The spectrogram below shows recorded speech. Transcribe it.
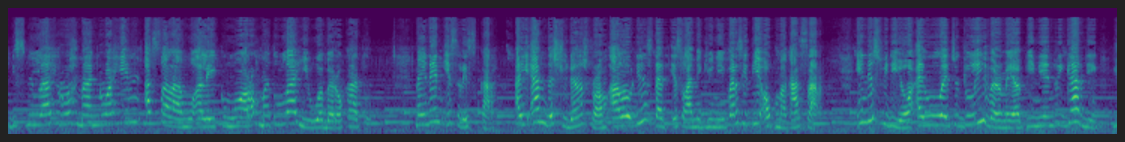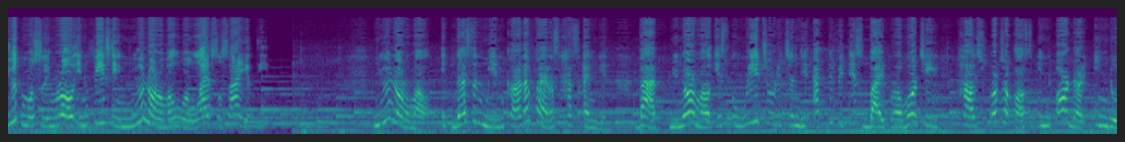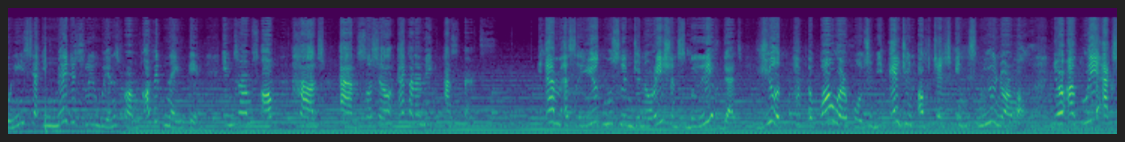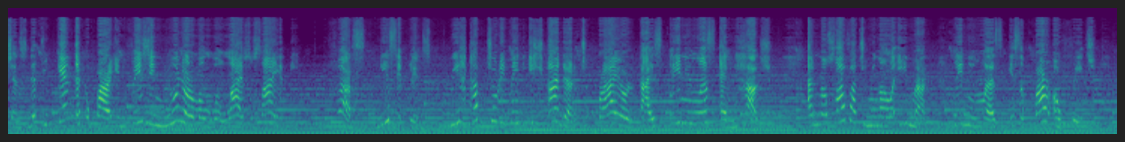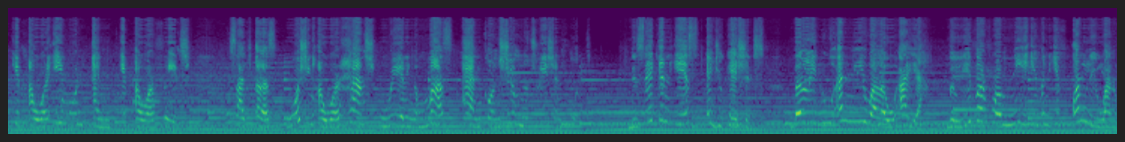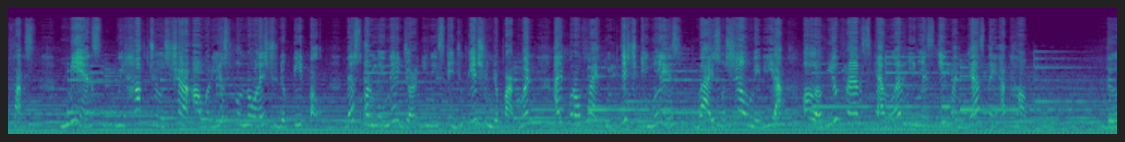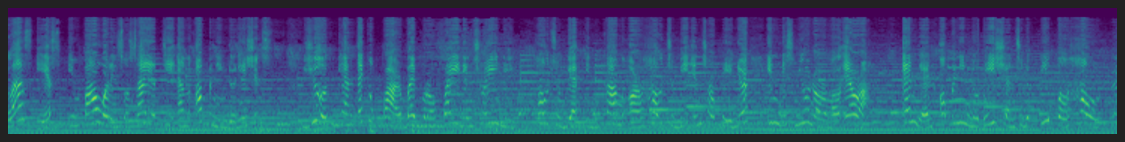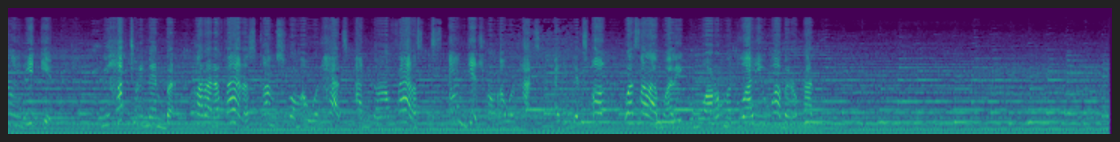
Bismillahirrahmanirrahim. Assalamualaikum warahmatullahi wabarakatuh. My name is Rizka. I am the student from Alauddin State Islamic University of Makassar. In this video, I would like to deliver my opinion regarding youth Muslim role in facing new normal world life society. New normal, it doesn't mean coronavirus has ended, but new normal is a way to return the activities by promoting health protocols in order Indonesia immediately wins from COVID-19 in terms of health and social economic aspects. M as a youth Muslim generations believe that youth have a powerful to be agent of change in this new normal. There are three actions that you can take a part in facing new normal world life society. First, disciplines. We have to remind each other to prioritize cleanliness and health. An-Nosafatu minal iman. Cleanliness is a part of faith. Keep our immune and keep our faith. Such as washing our hands, wearing a mask, and consume nutrition food. The second is education. Beligu anni walau ayah believer from me even if only one verse means we have to share our useful knowledge to the people. Based on my major in this education department, I provide to teach English by social media. All of you friends can learn English even just stay at home. The last is empowering society and opening donations. Youth can take a part by providing training how to get income or how to be entrepreneur in this new normal era and then opening donation to the people how really did it. We have to remember coronavirus comes from our heads and coronavirus is ended from our hearts. I think that's all. Wassalamualaikum warahmatullahi wabarakatuh.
